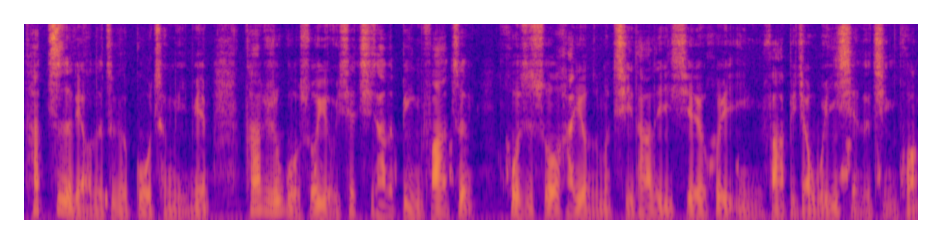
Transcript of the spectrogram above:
它治疗的这个过程里面，它如果说有一些其他的并发症。或者是说还有什么其他的一些会引发比较危险的情况？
